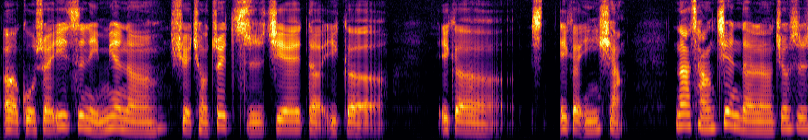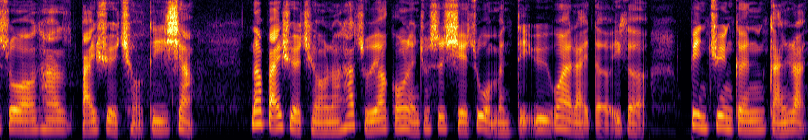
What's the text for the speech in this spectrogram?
呃骨髓抑制里面呢血球最直接的一个一个一个影响。那常见的呢，就是说它白血球低下。那白血球呢，它主要功能就是协助我们抵御外来的一个病菌跟感染。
